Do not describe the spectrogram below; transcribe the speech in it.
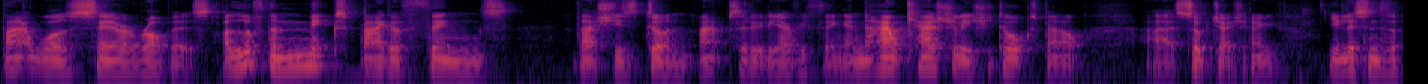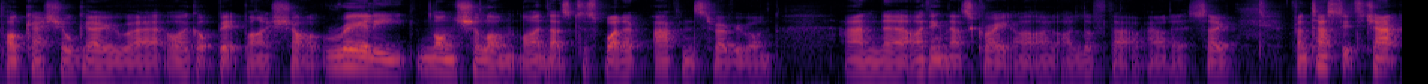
That was Sarah Roberts. I love the mixed bag of things that she's done. Absolutely everything, and how casually she talks about uh, subjects. You know, you listen to the podcast, she'll go, uh, "Oh, I got bit by a shark." Really nonchalant, like that's just what happens to everyone. And uh, I think that's great. I, I- I love that about her. So fantastic to chat.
